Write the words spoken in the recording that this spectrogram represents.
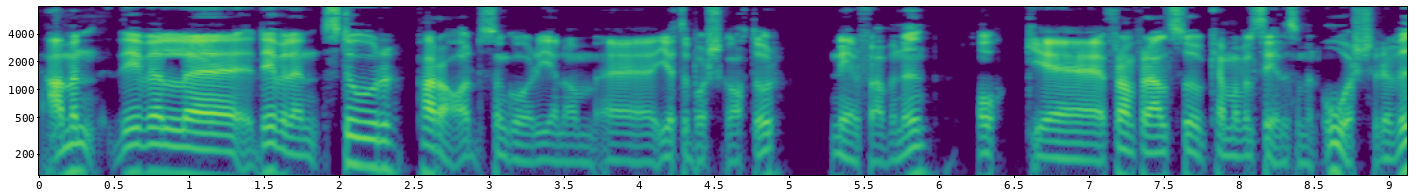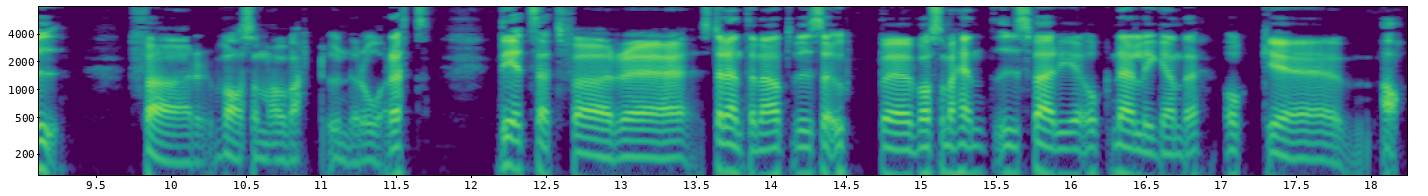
Ja men det är väl, eh, det är väl en stor parad som går genom eh, Göteborgs gator nerför Avenyn. Och eh, framförallt så kan man väl se det som en årsrevy för vad som har varit under året. Det är ett sätt för eh, studenterna att visa upp eh, vad som har hänt i Sverige och närliggande och eh, ja,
